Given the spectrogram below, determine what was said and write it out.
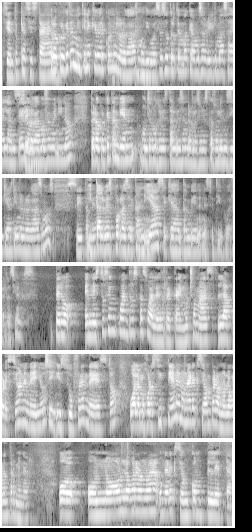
siento que así está. Pero creo que también tiene que ver con el orgasmo, digo, ese es otro tema que vamos a abrir más adelante, el orgasmo femenino, pero creo que también muchas mujeres tal vez en relaciones casuales ni siquiera tienen orgasmos. Sí, también. Y tal vez por la cercanía se quedan también en este tipo de relaciones. Pero en estos encuentros casuales recae mucho más la presión en ellos y sufren de esto, o a lo mejor sí tienen una erección pero no logran terminar o, no logran una, erección completa.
